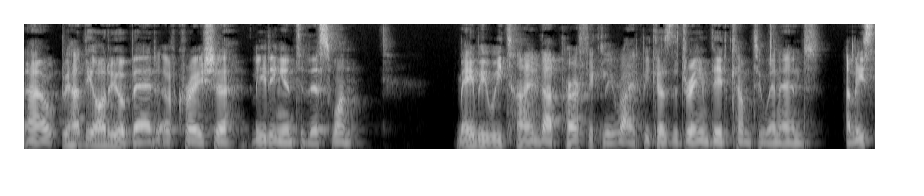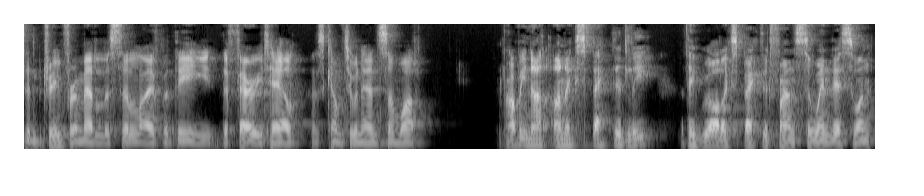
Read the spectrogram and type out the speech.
Now, we had the audio bed of Croatia leading into this one. Maybe we timed that perfectly right because the dream did come to an end. At least the dream for a medal is still alive, but the, the fairy tale has come to an end somewhat. Probably not unexpectedly. I think we all expected France to win this one,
